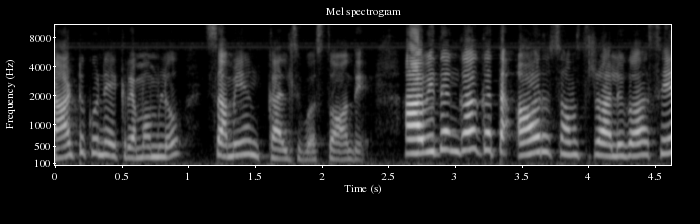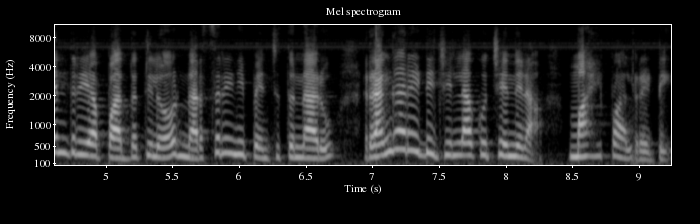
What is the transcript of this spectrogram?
నాటుకునే క్రమంలో సమయం కలిసి వస్తోంది. ఆ విధంగా గత ఆరు సంవత్సరాలుగా సేంద్రియ పద్ధతిలో నర్సరీని పెంచుతున్నారు రంగారెడ్డి జిల్లాకు చెందిన మహిపాల్ రెడ్డి.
